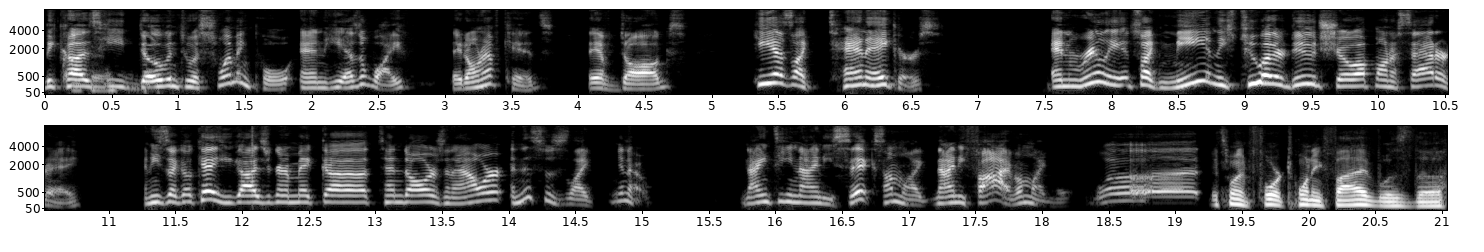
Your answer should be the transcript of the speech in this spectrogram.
because Okay. he dove into a swimming pool and he has a wife. They don't have kids. They have dogs. He has like 10 acres. And really it's like me and these two other dudes show up on a saturday and he's like okay you guys are gonna make uh $10 an hour? And this was like you know 1996 i'm like 95 i'm like what? It's when 425 was the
